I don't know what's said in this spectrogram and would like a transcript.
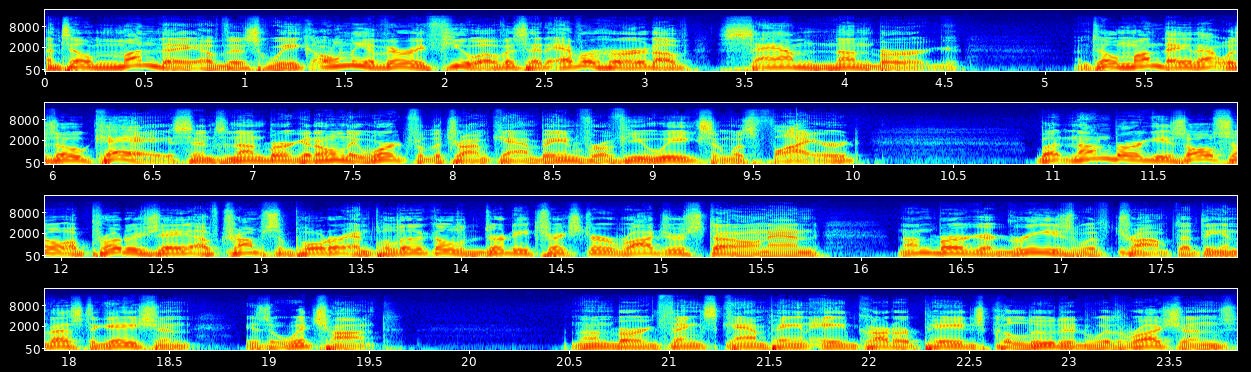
Until Monday of this week, only a very few of us had ever heard of Sam Nunberg. Until Monday, that was okay, since Nunberg had only worked for the Trump campaign for a few weeks and was fired. But Nunberg is also a protege of Trump supporter and political dirty trickster Roger Stone, and Nunberg agrees with Trump that the investigation is a witch hunt. Nunberg thinks campaign aide Carter Page colluded with Russians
